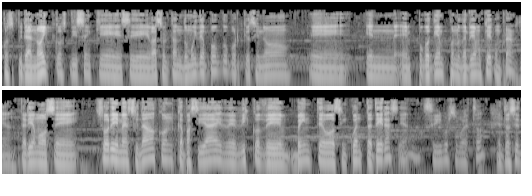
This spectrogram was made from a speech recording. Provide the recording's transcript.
conspiranoicos dicen que se va soltando muy de poco porque si no eh, en, en poco tiempo no tendríamos que comprar ya. Estaríamos eh, sobredimensionados con capacidades de discos de 20 o 50 teras ya. Sí, por supuesto. Entonces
